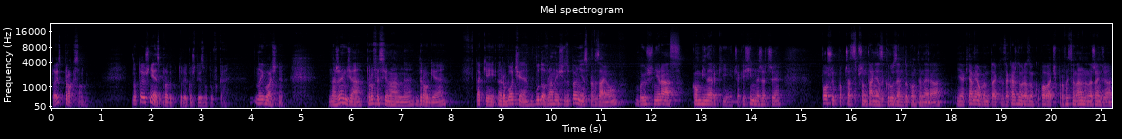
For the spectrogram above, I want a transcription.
to jest Proxon. No to już nie jest produkt, który kosztuje złotówkę. No i właśnie, narzędzia profesjonalne, drogie, w takiej robocie budowlanej się zupełnie nie sprawdzają, bo już nieraz kombinerki czy jakieś inne rzeczy poszły podczas sprzątania z gruzem do kontenera. Jak ja miałbym tak za każdym razem kupować profesjonalne narzędzia,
